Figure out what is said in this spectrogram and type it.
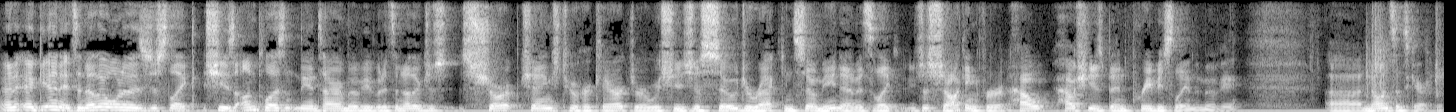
And again, it's another one of those just like she's unpleasant in the entire movie, but it's another just sharp change to her character where she's just so direct and so mean to him. It's like just shocking for how how she has been previously in the movie. Uh, nonsense character.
